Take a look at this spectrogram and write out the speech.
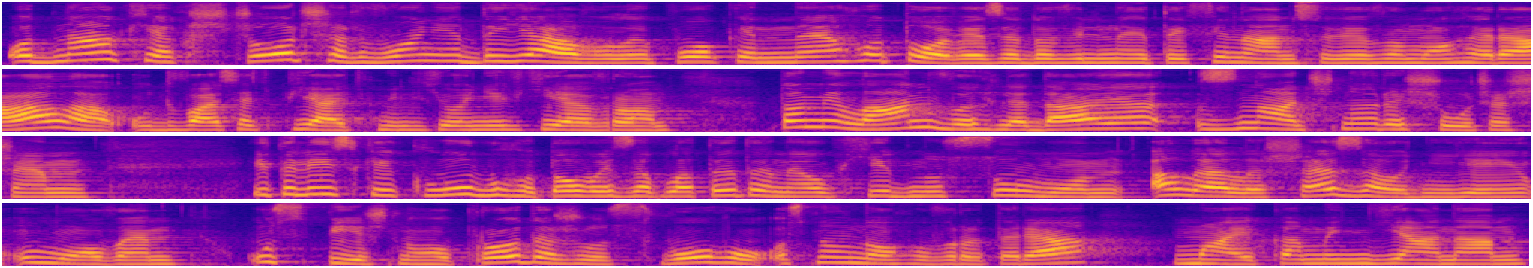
Однак, якщо червоні дияволи поки не готові задовільнити фінансові вимоги Реала у 25 мільйонів євро, то Мілан виглядає значно рішучішим. Італійський клуб готовий заплатити необхідну суму, але лише за однієї умови успішного продажу свого основного воротаря Майка Меньяна.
